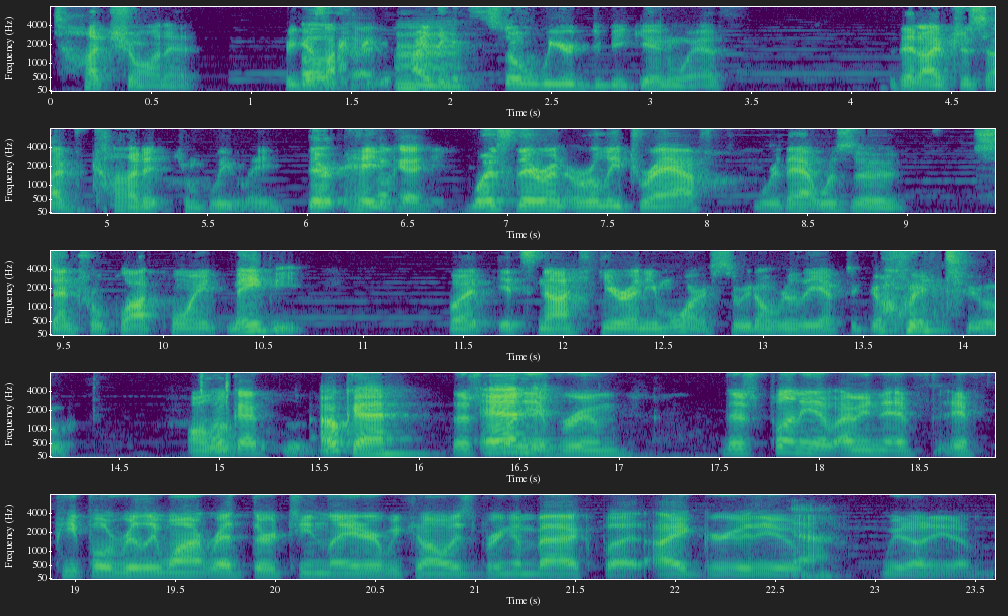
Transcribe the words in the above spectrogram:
touch on it because I, Okay. think, I think hmm. it's so weird to begin with that I've just I've cut it completely. There, hey, okay, was there an early draft where that was a central plot point? Maybe, but it's not here anymore, so we don't really have to go into all Okay. of Okay. there's plenty And- of room. There's plenty of. I mean, if if people really want Red 13 later, we can always bring them back. But I agree with you. Yeah. We don't need them.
